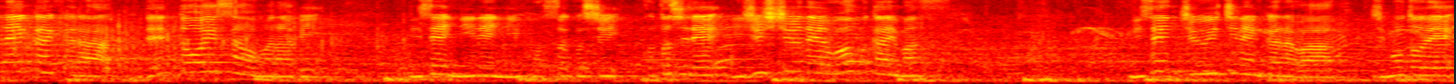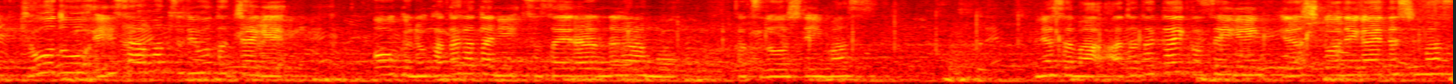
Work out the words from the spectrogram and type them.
年会から伝統遺産を学び2002年に発足し今年で20周年を迎えます。2011年からは地元で共同エイサー祭りを立ち上げ多くの方々に支えられながらも活動しています。皆様温かいご声援よろしくお願いいたします。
